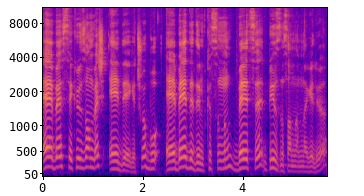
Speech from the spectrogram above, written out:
EB815E diye geçiyor. Bu EB dediğim kısmın B'si business anlamına geliyor.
